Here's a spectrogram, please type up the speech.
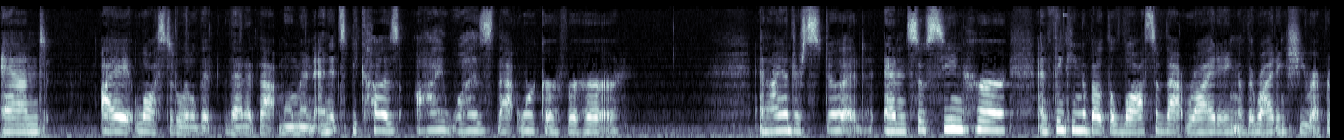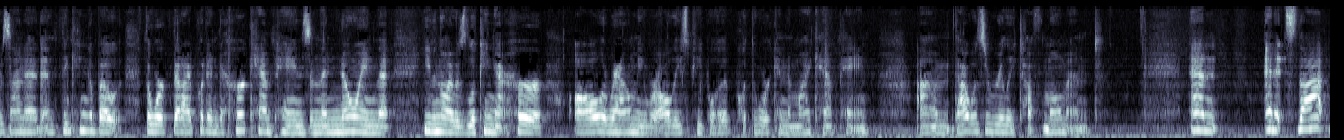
And I lost it a little bit then at that moment. And it's because I was that worker for her and I understood. And so seeing her and thinking about the loss of that riding, of the riding she represented, and thinking about the work that I put into her campaigns, and then knowing that even though I was looking at her, all around me were all these people that put the work into my campaign. Um, that was a really tough moment. And and it's that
